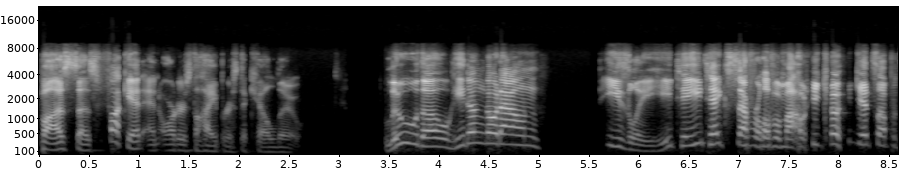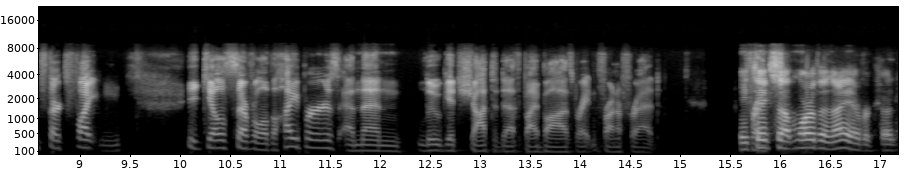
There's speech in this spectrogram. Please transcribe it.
Boz says, "Fuck it," and orders the hypers to kill Lou. Lou, though, he doesn't go down easily. He t- he takes several of them out. He, go- he gets up and starts fighting. He kills several of the hypers, and then Lou gets shot to death by Boz right in front of Fred. He Fred takes out more than I ever could.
